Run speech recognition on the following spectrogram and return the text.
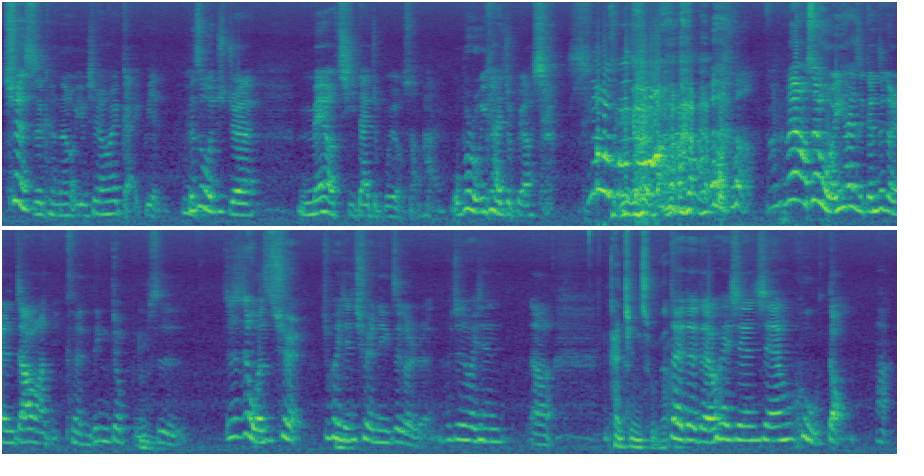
确实可能有些人会改变，可是我就觉得没有期待就不会有伤害，我不如一开始就不要想。没有，所以我一开始跟这个人交往，肯定就不是，就是我是确就会先确定这个人，就是会先呃，看清楚他，对对对，会先先互动。啊，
